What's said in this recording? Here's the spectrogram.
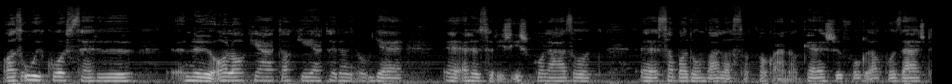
az új korszerű nő alakját, aki hát ugye először is iskolázott, szabadon választott magának kereső foglalkozást,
